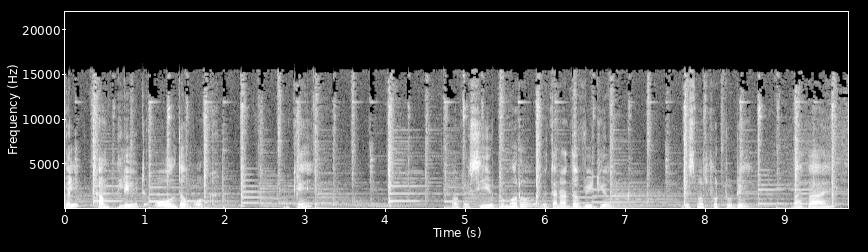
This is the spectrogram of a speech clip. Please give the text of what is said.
will complete all the work okay okay see you tomorrow with another video. This much for today. Bye bye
